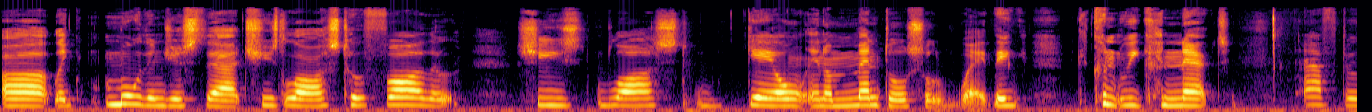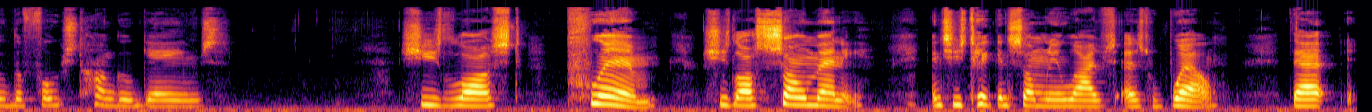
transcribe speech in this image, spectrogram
uh, like more than just that, she's lost her father. She's lost Gale in a mental sort of way. They couldn't reconnect after the first Hunger Games. She's lost Prim. She's lost so many. And she's taken so many lives as well that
